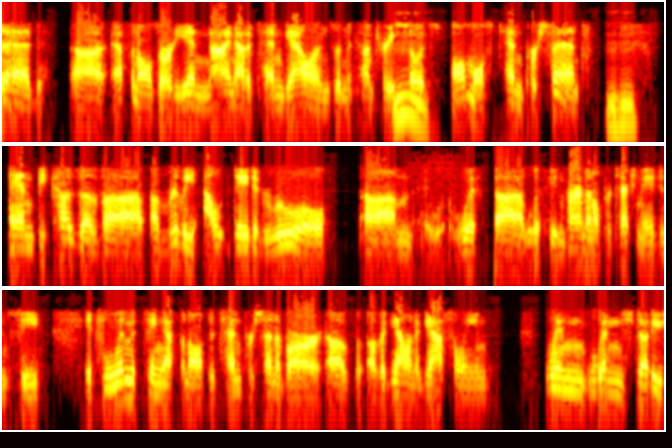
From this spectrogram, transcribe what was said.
said, uh, ethanol is already in nine out of ten gallons in the country, mm. so it's almost ten percent. Mm-hmm. And because of uh, a really outdated rule um, with uh, with the Environmental Protection Agency, it's limiting ethanol to ten percent of our of, of a gallon of gasoline. When when studies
